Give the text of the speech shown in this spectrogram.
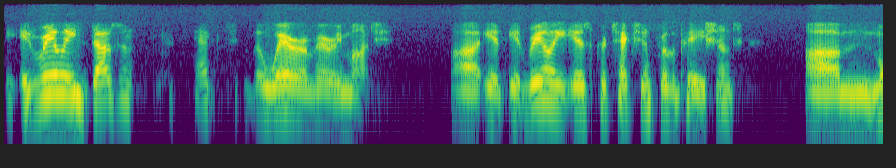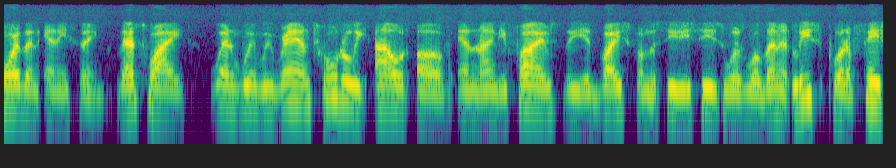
it really doesn't protect the wearer very much. Uh, it it really is protection for the patient um, more than anything. That's why when we, we ran totally out of N95s, the advice from the CDCs was, well, then at least put a face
